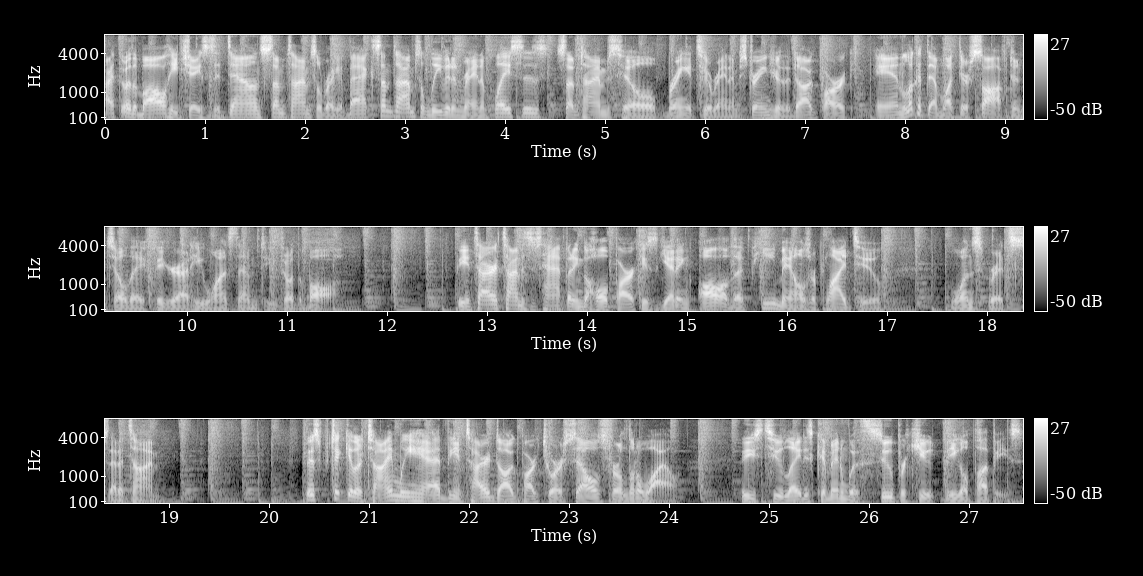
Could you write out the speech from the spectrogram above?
I throw the ball, he chases it down. Sometimes he'll bring it back, sometimes he'll leave it in random places. Sometimes he'll bring it to a random stranger at the dog park and look at them like they're soft until they figure out he wants them to throw the ball. The entire time this is happening, the whole park is getting all of the P mails replied to, one spritz at a time. This particular time, we had the entire dog park to ourselves for a little while. These two ladies come in with super cute beagle puppies.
